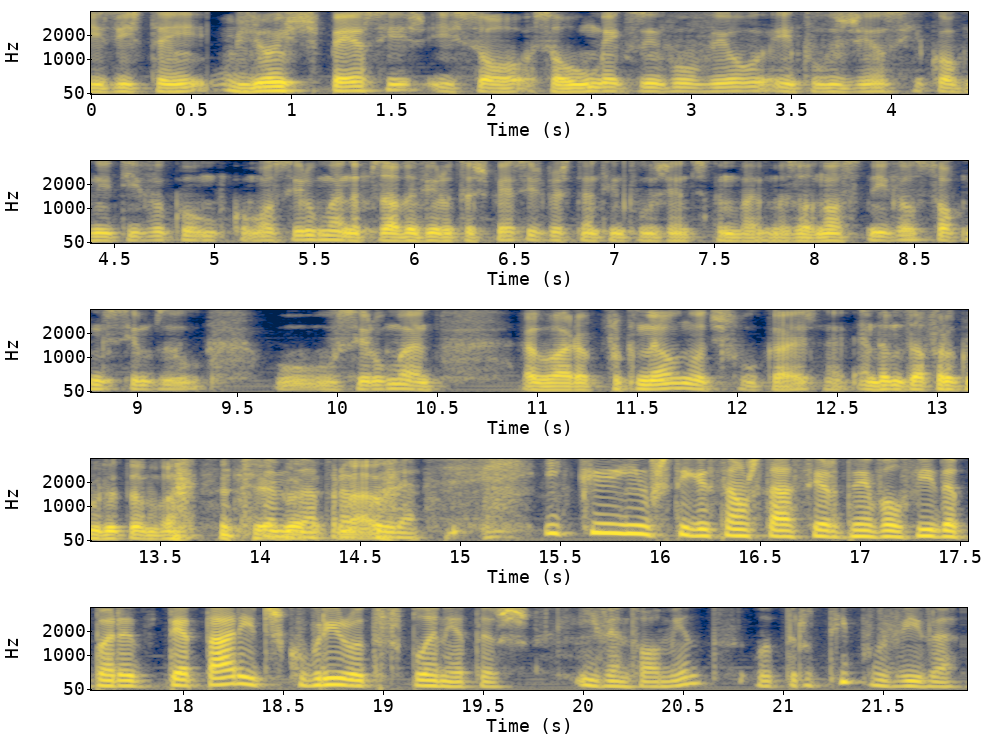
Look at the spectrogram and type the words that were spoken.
existem milhões de espécies e só, só uma é que desenvolveu a inteligência cognitiva como, como o ser humano, apesar de haver outras espécies bastante inteligentes também, mas ao nosso nível só conhecemos o, o, o ser humano. Agora, por que não, noutros locais, né? andamos à procura também. Estamos à procura. Nada. E que investigação está a ser desenvolvida para detectar e descobrir outros planetas? Eventualmente, outro tipo de vida?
